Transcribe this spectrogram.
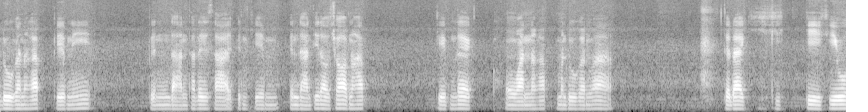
มาดูกันนะครับ เกมนี้เป็นด่านทะเลทรายเป็นเกมเป็นด่านที่เราชอบนะครับ เกมแรกของวันนะครับ มาดูกันว่า จะได้กี่คิว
